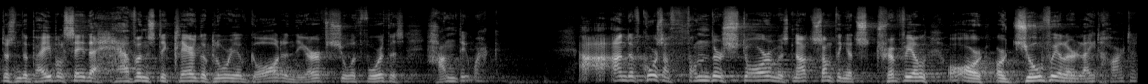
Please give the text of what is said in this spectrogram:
Doesn't the Bible say the heavens declare the glory of God and the earth showeth forth his handiwork? And of course, a thunderstorm is not something that's trivial or, or jovial or light-hearted.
